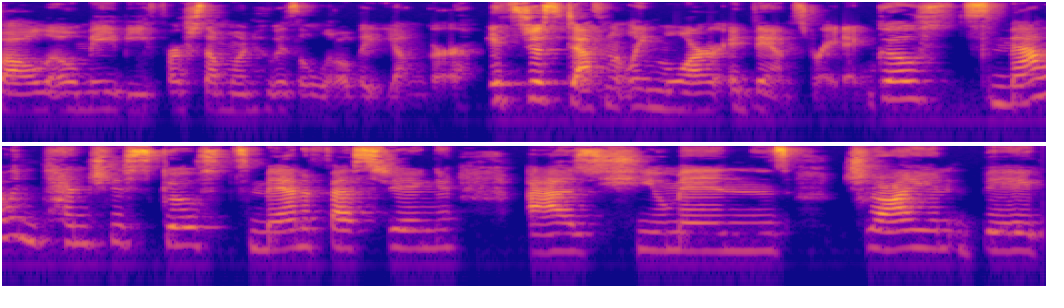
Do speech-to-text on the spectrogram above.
follow maybe for someone who is a little bit younger. It's just definitely more advanced writing. Ghosts, malintentious ghosts manifesting as humans, giant big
